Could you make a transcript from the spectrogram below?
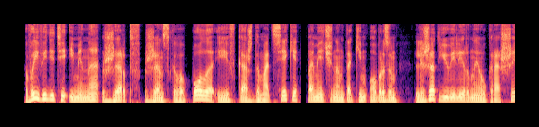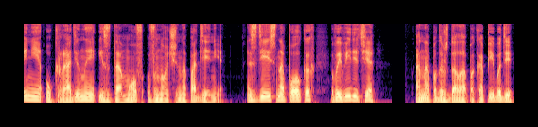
вы видите имена жертв женского пола, и в каждом отсеке, помеченном таким образом, лежат ювелирные украшения, украденные из домов в ночи нападения. Здесь на полках вы видите... Она подождала, пока Пибоди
